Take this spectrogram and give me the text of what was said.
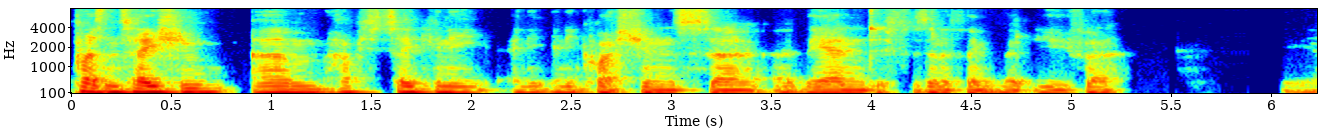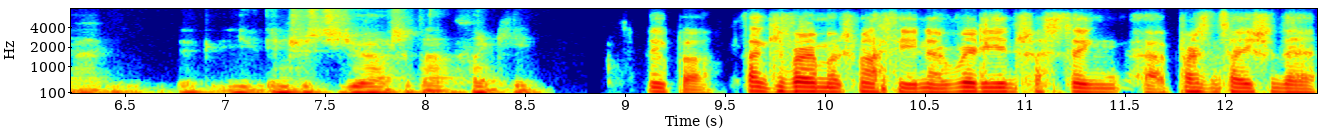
presentation. Um, happy to take any any, any questions uh, at the end if there's anything that you've uh, you've interested you out of that. Thank you. Super. Thank you very much, Matthew. No, really interesting uh, presentation there.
